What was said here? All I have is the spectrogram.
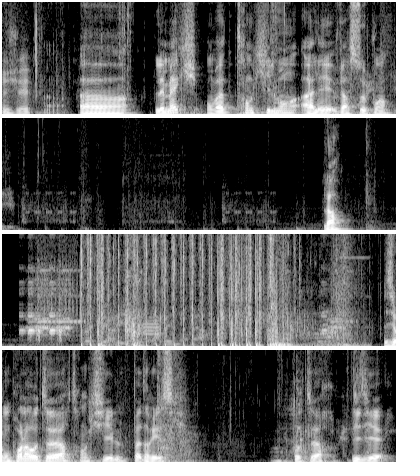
GG. Euh, les mecs, on va tranquillement aller vers ce point. Là. Vas-y, on prend la hauteur, tranquille, pas de risque. Hauteur, Didier.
